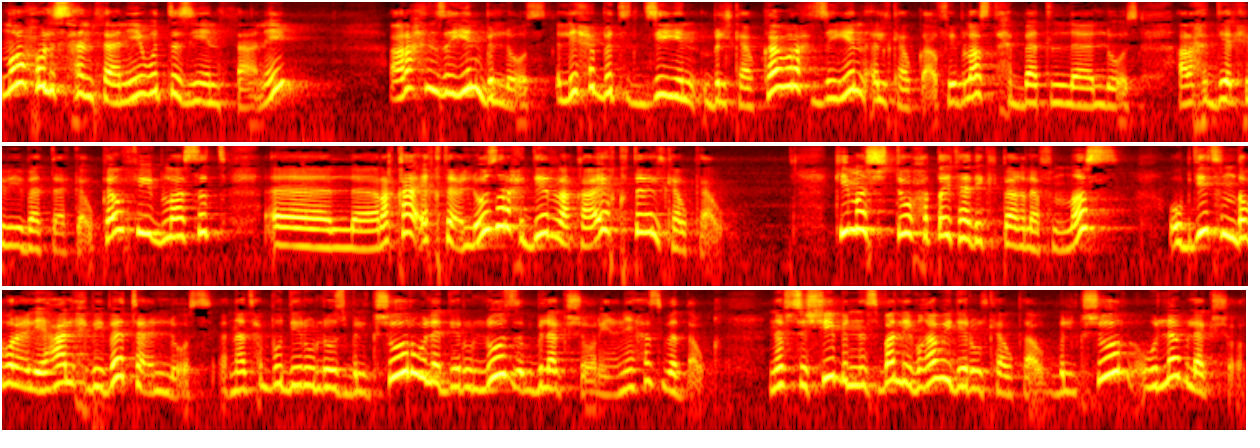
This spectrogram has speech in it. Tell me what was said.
نروحوا للصحن الثاني والتزيين الثاني. راح نزين باللوز. اللي حبت تزين بالكاوكاو راح تزين الكاوكاو. في بلاصة حبات اللوز راح دير حبيبات تاع كاوكاو. في بلاصة آه، الرقائق تاع اللوز راح دير رقائق تاع الكاوكاو. كيما شفتوا حطيت هذيك ال perle في النص وبديت ندور عليها الحبيبات تاع اللوز. هنا تحبوا ديروا اللوز بالقشور ولا ديروا اللوز بلا قشور يعني حسب الذوق. نفس الشيء بالنسبة اللي بغاو يديروا الكاوكاو بالقشور ولا بلا قشور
